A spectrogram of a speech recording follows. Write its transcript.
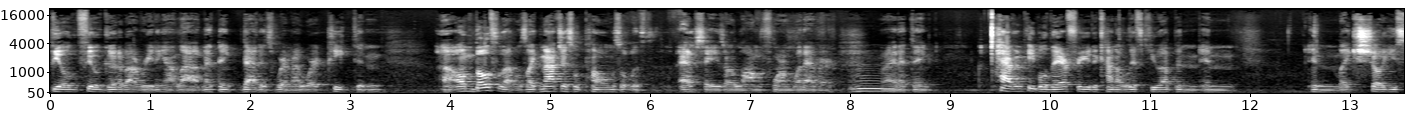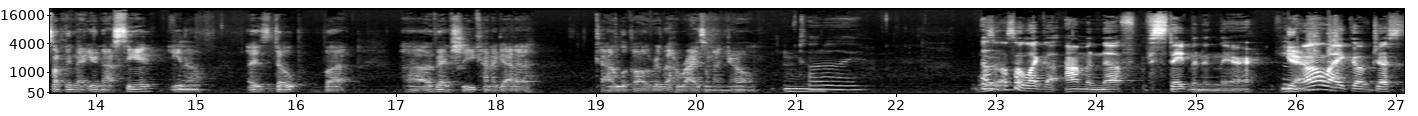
feel feel good about reading out loud, and I think that is where my work peaked in uh, on both levels, like not just with poems, but with essays or long form, whatever, right? I think having people there for you to kind of lift you up and and and like show you something that you're not seeing, you know, is dope. But uh, eventually, you kind of gotta gotta look all over the horizon on your own. totally There's also like a "I'm enough statement in there. You Yeah. know, like of just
